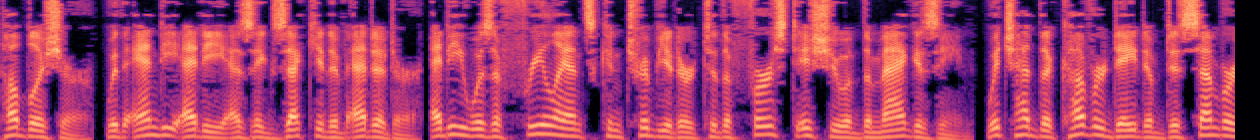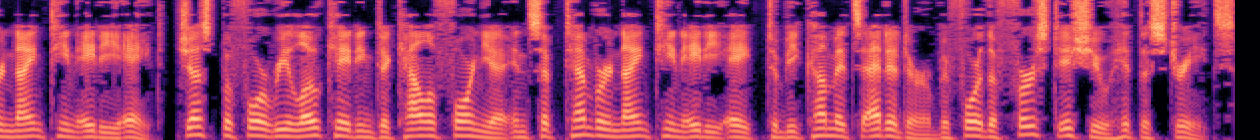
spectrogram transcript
publisher, with Andy Eddy as executive editor Eddy was a freelance contributor to the first issue of the magazine, which had the cover date of December 1988, just before relocating to California in September 1988 to become its editor before the first issue hit the streets.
